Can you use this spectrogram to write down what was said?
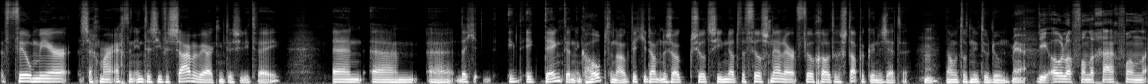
veel meer, zeg maar, echt een intensieve samenwerking tussen die twee. En ehm, eh, dat je, ik, ik denk en ik hoop dan ook dat je dan dus ook zult zien dat we veel sneller, veel grotere stappen kunnen zetten Hm. dan we tot nu toe doen. Die Olaf van der Graag van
